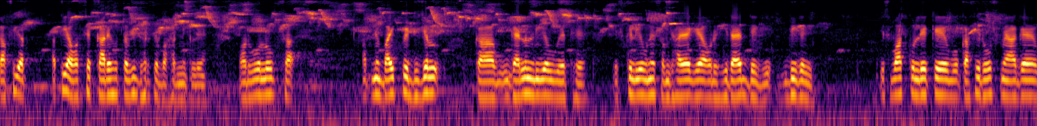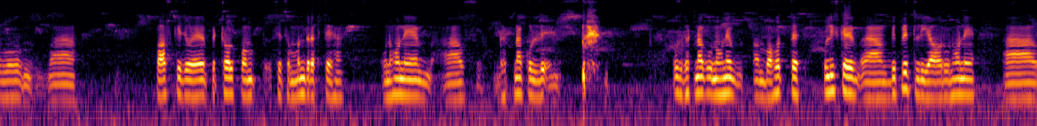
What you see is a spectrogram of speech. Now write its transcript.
काफ़ी अति आवश्यक कार्य हो तभी घर से बाहर निकले। और वो लोग अपने बाइक पे डीजल का गैलन लिए हुए थे। इसके लिए उन्हें समझाया गया और हिदायत दी गई। इस बात को लेके वो काफ़ी रोष में आ गए वो आ, पास के जो है पेट्रोल पंप से संबंध रखते हैं। उन्होंने आ, उस घटना को ले उस घटना को उन्होंने बहुत पुलिस के विपरीत लिया और उन्होंने आ,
